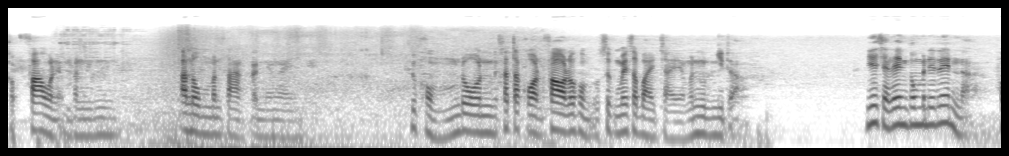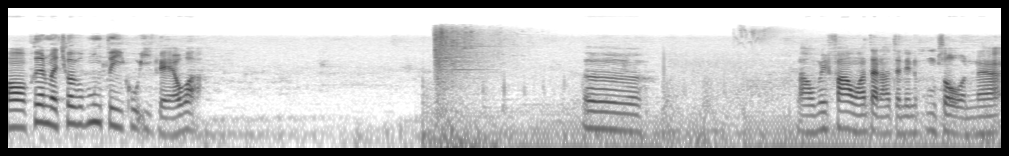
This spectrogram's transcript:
กับเฝ้าเนี่ยมันอารมณ์มันต่างกันยังไง คือผมโดนฆาตกรเฝ้าแล้วผมรู้สึกไม่สบายใจอะมันหงุดหงิดอะเนี่ยจะเล่นก็ไม่ได้เล่นอะ พอเพื่อนมาช่วยพวกมึงตีกูอีกแล้วอะ เออ เราไม่เฝ้านะแต่เราจะเน้นคุมโซนนะฮะ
